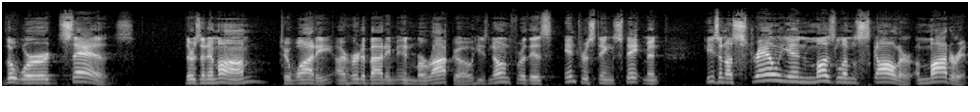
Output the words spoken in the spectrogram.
the Word says. There's an Imam, Tawhidi, I heard about him in Morocco. He's known for this interesting statement. He's an Australian Muslim scholar, a moderate.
